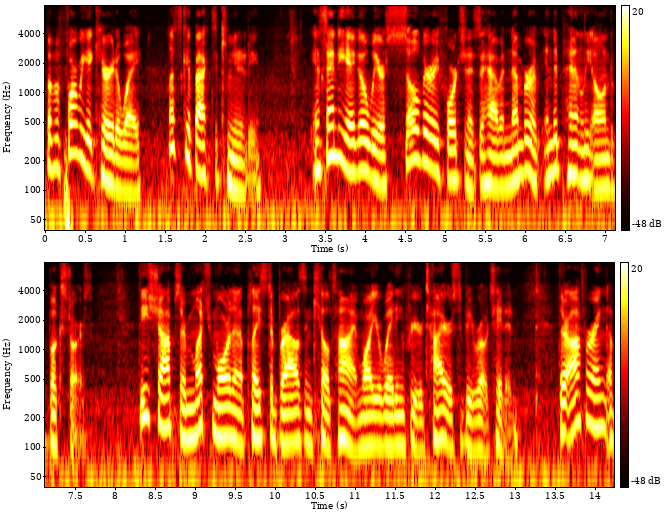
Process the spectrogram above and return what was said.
But before we get carried away, let's get back to community. In San Diego, we are so very fortunate to have a number of independently owned bookstores. These shops are much more than a place to browse and kill time while you're waiting for your tires to be rotated. They're offering a,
